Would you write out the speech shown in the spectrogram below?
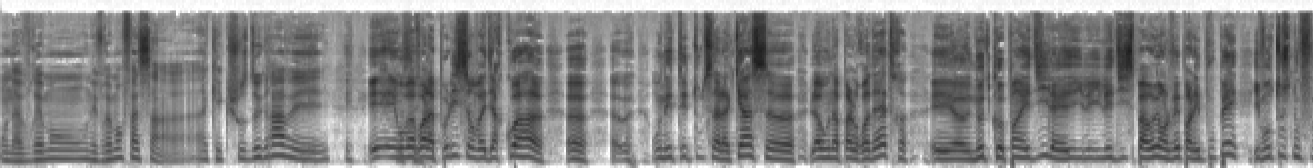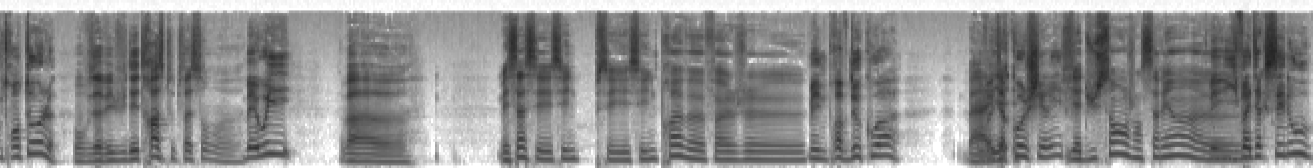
on a vraiment, on est vraiment face à, à quelque chose de grave et. Et, et on va voir la police et on va dire quoi euh, euh, euh, On était tous à la casse, euh, là où on n'a pas le droit d'être, et euh, notre copain Eddie, il, a- il- il est disparu, enlevé par les poupées. Ils vont tous nous foutre en tôle. Bon vous avez vu des traces de toute façon. euh. Ben oui Bah euh, Mais ça, c'est, c'est une, c'est, c'est une preuve. Enfin, je. Mais une preuve de quoi? Bah, On va a- dire quoi au shérif? Il y a du sang, j'en sais rien. euh, Mais il va dire que c'est nous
